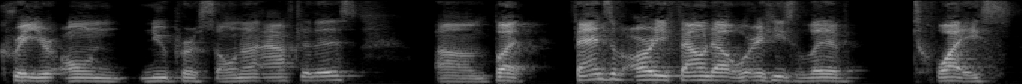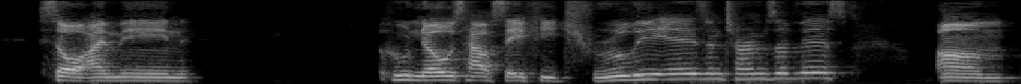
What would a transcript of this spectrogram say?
create your own new persona after this. Um, but fans have already found out where he's lived twice. So, I mean, who knows how safe he truly is in terms of this? Um,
